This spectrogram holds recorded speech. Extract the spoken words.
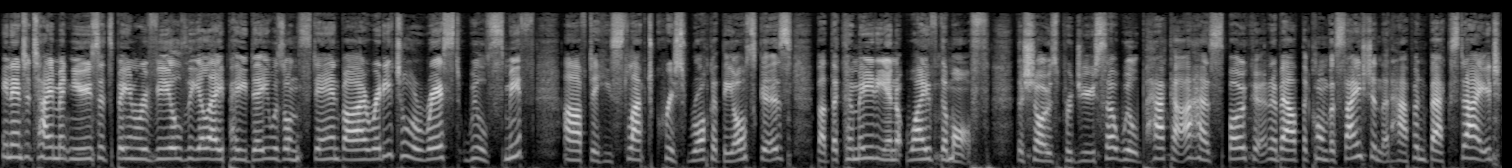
In entertainment news, it's been revealed the LAPD was on standby ready to arrest Will Smith after he slapped Chris Rock at the Oscars, but the comedian waved them off. The show's producer, Will Packer, has spoken about the conversation that happened backstage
